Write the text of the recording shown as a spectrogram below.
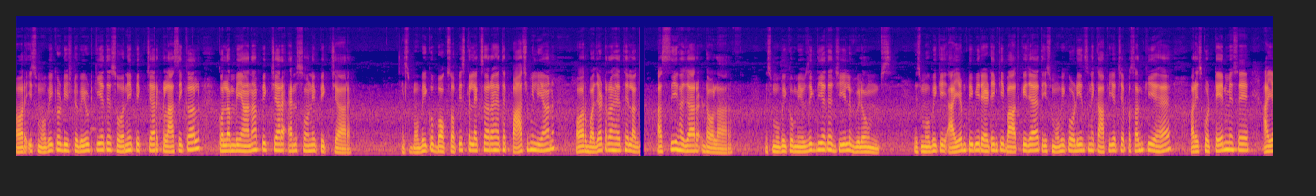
और इस मूवी को डिस्ट्रीब्यूट किए थे सोनी पिक्चर क्लासिकल कोलम्बियाना पिक्चर एंड सोनी पिक्चर इस मूवी को बॉक्स ऑफ़िस कलेक्शन रहे थे पाँच मिलियन और बजट रहे थे लगभग अस्सी हज़ार डॉलर इस मूवी को म्यूज़िक दिए थे झील विलोम्स इस मूवी की आई रेटिंग की बात की जाए तो इस मूवी को ऑडियंस ने काफ़ी अच्छे पसंद किए हैं और इसको टेन में से आई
